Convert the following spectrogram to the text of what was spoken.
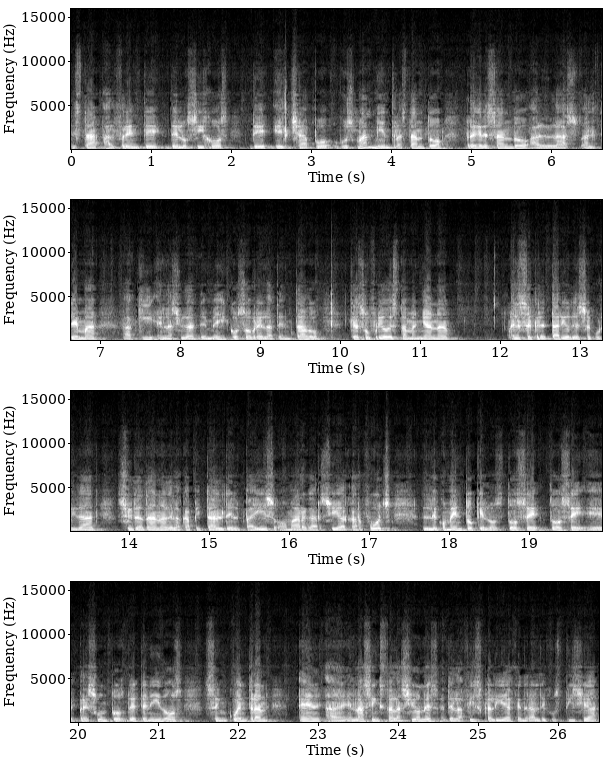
está al frente de los hijos de El Chapo Guzmán. Mientras tanto, regresando al tema aquí en la Ciudad de México sobre el atentado que sufrió esta mañana el secretario de Seguridad Ciudadana de la capital del país, Omar García Harfuch, le comento que los 12, 12 eh, presuntos detenidos se encuentran Ah, en, las instalaciones de la Fiscalía General de Justicia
